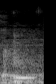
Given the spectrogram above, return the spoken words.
Okay.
